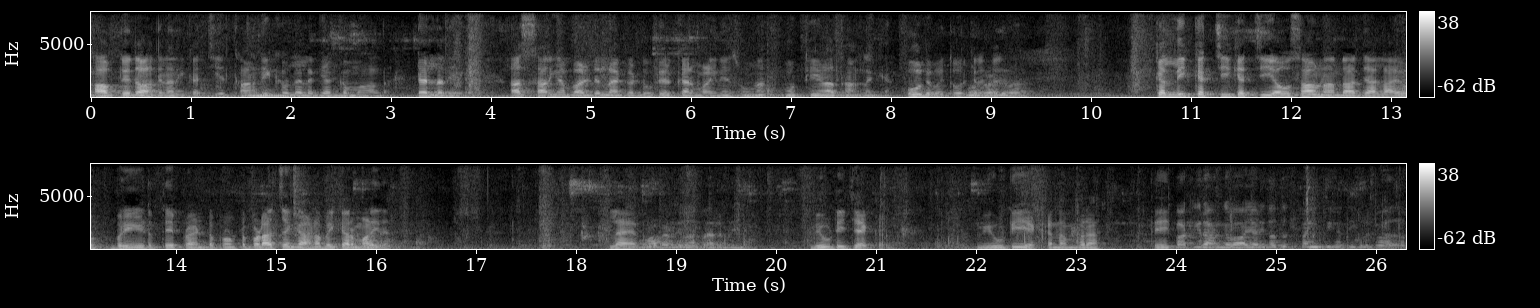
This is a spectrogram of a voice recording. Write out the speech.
ਹਫ਼ਤੇ 10 ਦਿਨਾਂ ਦੀ ਕੱਚੀ ਹੈ ਥਾਣ ਦੇਖੋ ਲੈ ਲੱਗਿਆ ਕਮਾਲ ਦਾ। ਢਿੱਲ ਦੇ ਆ ਸਾਰੀਆਂ ਬਲ ਢਿੱਲਾਂ ਕੱਢੂ ਫਿਰ ਕਰਮ ਵਾਲੀ ਨੇ ਸੋਣਾ ਮੁੱਠੀ ਵਾਲਾ ਥਾਣ ਲੱਗਿਆ। ਖੋਲ ਦੇ ਬਾਈ ਤੋਰ ਕੇ ਕੱਢ ਦੇ ਦਿਖਾ। ਬਾਹਰ। ਕੱਲੀ ਕੱਚੀ ਕੱਚੀ ਆ ਉਸ ਹਿਸਾਬ ਨਾਲ ਅੰਦਾਜ਼ਾ ਲਾਇਓ। ਬਰੀਡ ਤੇ ਪ੍ਰਿੰਟ ਪ੍ਰਿੰਟ ਬੜਾ ਚੰਗਾ ਹਨਾ ਬਾਈ ਕਰਮ ਵਾਲੀ ਦਾ? ਲੈ। ਉਹ ਕੱਢ ਦੇ ਬਾਹਰ ਪੈਰ ਬਣੀ ਬਿਊਟੀ ਚੈੱਕ ਕਰੋ। ਬਿਊਟੀ ਇੱਕ ਨੰਬਰ ਆ। ਤੇ ਬਾਕੀ ਰੰਗ ਆਵਾਜ਼ ਵਾਲੀ ਦੁੱਧ 35 36 ਕਿਲੋ ਚਵਾ ਦਾ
